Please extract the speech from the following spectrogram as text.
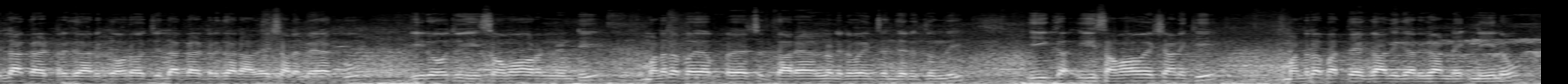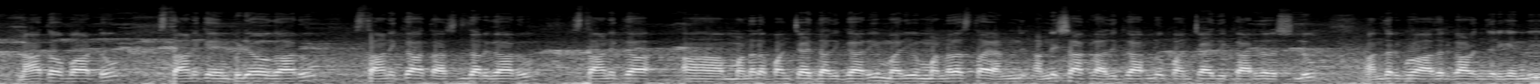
జిల్లా కలెక్టర్ గారి గౌరవ జిల్లా కలెక్టర్ గారి ఆదేశాల మేరకు ఈరోజు ఈ సోమవారం నుండి మండల ప్రజా పరిషత్ కార్యాలయంలో నిర్వహించడం జరుగుతుంది. ఈ ఈ సమావేశానికి మండల ప్రత్యేకాధికారిగా నే- నేను నాతో పాటు స్థానిక ఎంపీడీఓ గారు స్థానిక తహసీల్దార్ గారు స్థానిక మండల పంచాయతీ అధికారి మరియు మండల స్థాయి అన్ని అన్ని శాఖల అధికారులు పంచాయతీ కార్యదర్శులు అందరూ కూడా హాజరు కావడం జరిగింది.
